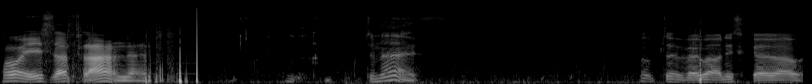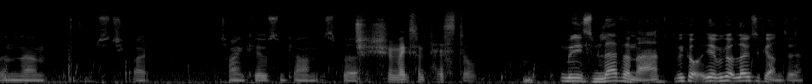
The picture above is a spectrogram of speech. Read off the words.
What is the plan then? Don't know. Not doing very well. I need to go out and um, just try try and kill some cunts. But Should we make some pistol? we need some leather, man. We got yeah, we got loads of guns here.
